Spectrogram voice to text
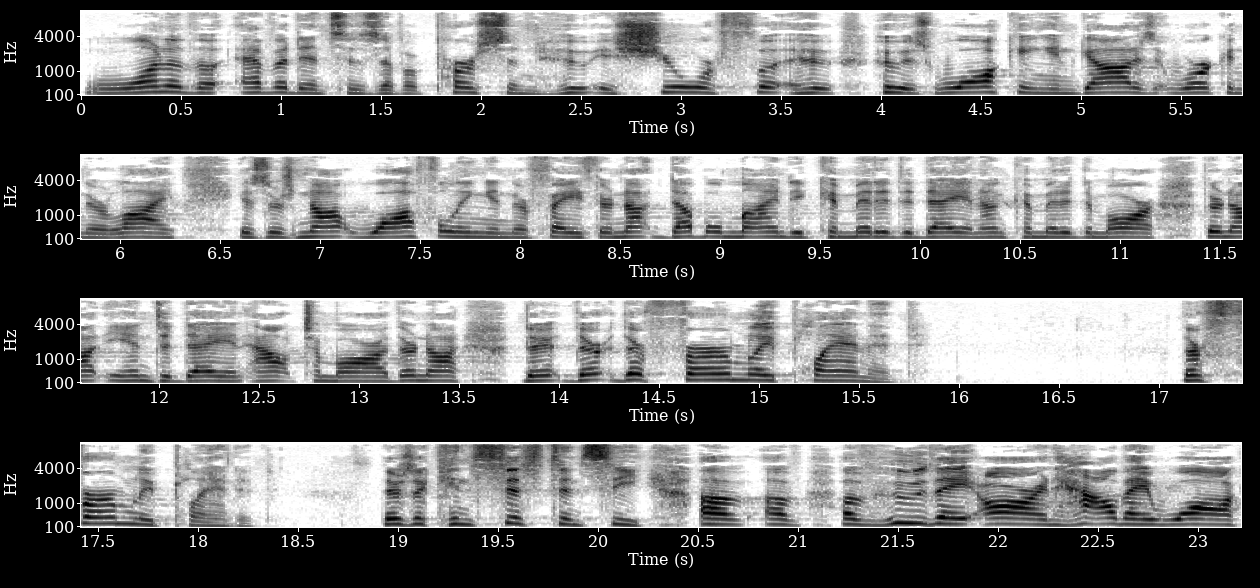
one of the evidences of a person who is sure foot, who, who is walking and God is at work in their life is there's not waffling in their faith. They're not double minded, committed today and uncommitted tomorrow. They're not in today and out tomorrow. They're not, they're, they're, they're firmly planted. They're firmly planted. There's a consistency of, of, of who they are and how they walk.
